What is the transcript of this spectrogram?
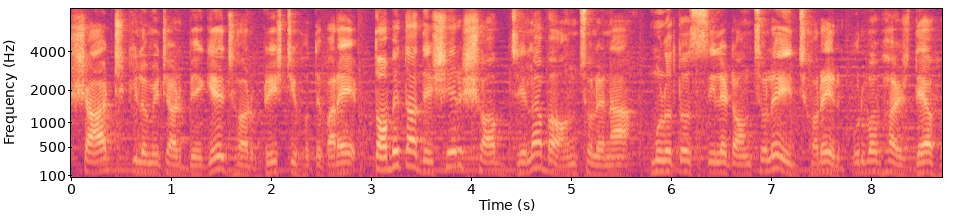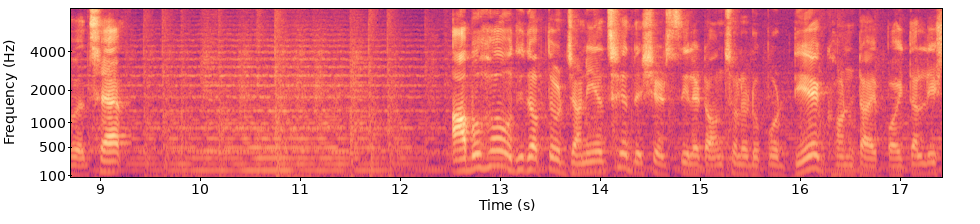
ষাট কিলোমিটার বেগে ঝড় বৃষ্টি হতে পারে। তবে তা দেশের সব জেলা বা অঞ্চলে না। মূলত সিলেট অঞ্চলে এই ঝড়ের পূর্বাভাস দেওয়া হয়েছে। আবহাওয়া অধিদপ্তর জানিয়েছে, দেশের সিলেট অঞ্চলের উপর দিয়ে ঘন্টায় ৪৫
